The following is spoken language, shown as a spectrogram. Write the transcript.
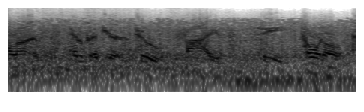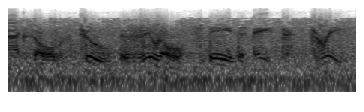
No alarms. Temperature 2, 5. C, total axles 2, 0. Speed 8, 3.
